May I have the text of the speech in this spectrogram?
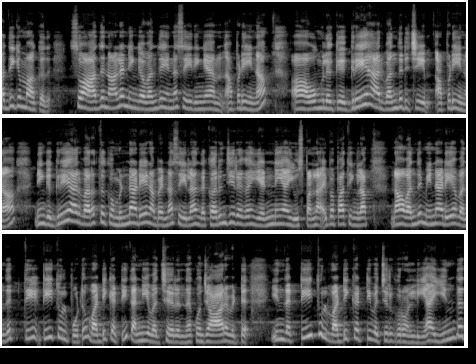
அதிகமாக்குது. ஸோ அதனால் நீங்கள் வந்து என்ன செய்கிறீங்க அப்படின்னா உங்களுக்கு கிரே ஹேர் வந்துடுச்சு அப்படின்னா நீங்கள் கிரே ஹேர் வரத்துக்கு முன்னாடியே நம்ம என்ன செய்யலாம் இந்த கருஞ்சீரகம் எண்ணெயாக யூஸ் பண்ணலாம். இப்போ பார்த்தீங்களா நான் வந்து முன்னாடியே வந்து டீ டீ தூள் போட்டு வடிகட்டி தண்ணியை வச்சுருந்தேன் கொஞ்சம் ஆற விட்டு. இந்த டீ தூள் வடிகட்டி வச்சுருக்குறோம் இல்லையா இந்த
